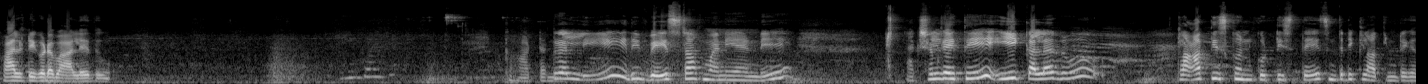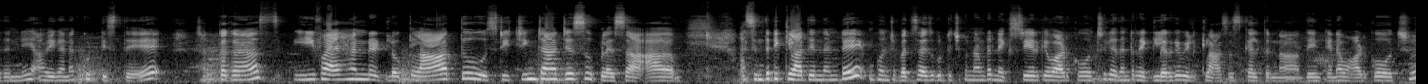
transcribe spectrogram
క్వాలిటీ కూడా బాగాలేదు కాటన్. లిటరల్లీ ఇది వేస్ట్ ఆఫ్ మనీ అండి. యాక్చువల్గా అయితే ఈ కలరు క్లాత్ తీసుకొని కుట్టిస్తే సింథటిక్ క్లాత్ ఉంటాయి కదండి అవి కనుక కుట్టిస్తే చక్కగా ఈ ఫైవ్ హండ్రెడ్లో క్లాత్ స్టిచ్చింగ్ ఛార్జెస్ ప్లస్ ఆ సింథటిక్ క్లాత్ ఏంటంటే కొంచెం పెద్ద సైజు కుట్టించుకున్నామంటే నెక్స్ట్ ఇయర్కి వాడుకోవచ్చు లేదంటే రెగ్యులర్గా వీళ్ళు క్లాసెస్కి వెళ్తున్నా దేనికైనా వాడుకోవచ్చు.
